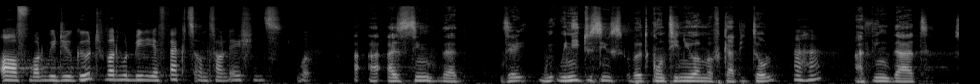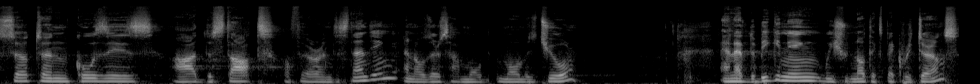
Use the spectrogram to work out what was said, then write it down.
off what we do good, what would be the effects on foundations? Well, I, I think that there, we, we, need to think about continuum of capital. Uh -huh. I think that certain causes are the start of our understanding and others are more, more mature. And at the beginning, we should not expect returns.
